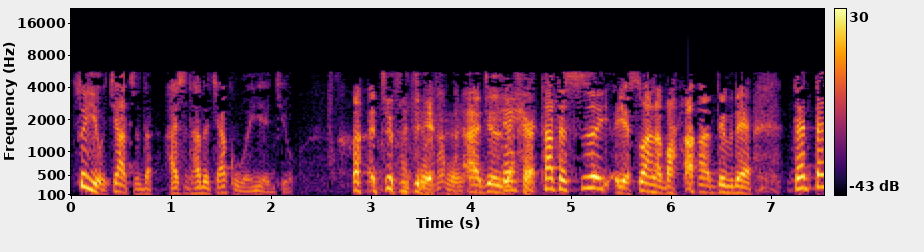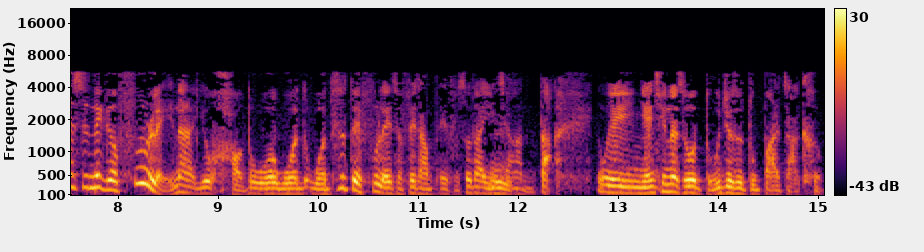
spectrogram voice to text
最有价值的还是他的甲骨文研究。就是这样就是啊，就是他的诗也算了吧，对不对？但但是那个傅雷呢，有好多我我我是对傅雷是非常佩服，受他影响很大。因为年轻的时候读就是读巴尔扎克嘛，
